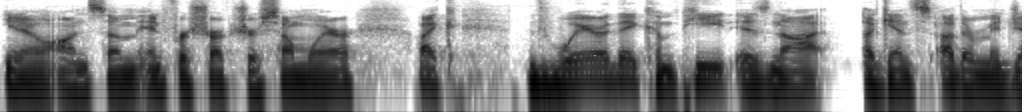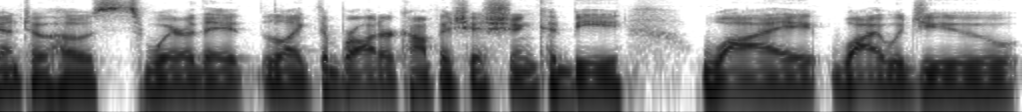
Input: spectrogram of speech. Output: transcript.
you know on some infrastructure somewhere like where they compete is not against other magento hosts where they like the broader competition could be why why would you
